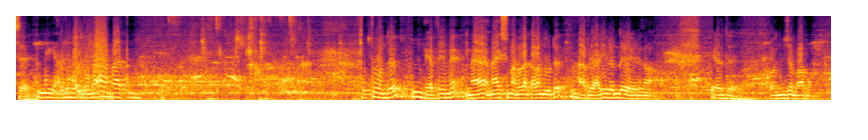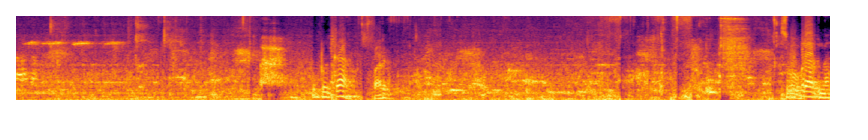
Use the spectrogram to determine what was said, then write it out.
சரி. இன்னைக்கு அது? பார்த்தோம். உப்பு வந்து எப்பயுமே மே மேக்ஸிமம் நல்லா கலந்து விட்டு அப்படி அடியிலேருந்து எடுக்கணும். எடுத்து கொஞ்சம் பார்ப்போம். உப்பு இருக்கா? பாரு. சூப்பராக இருக்குங்க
